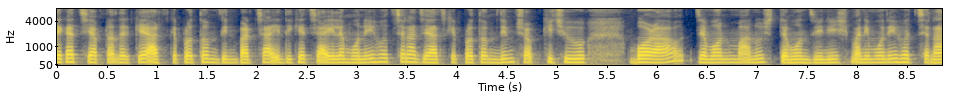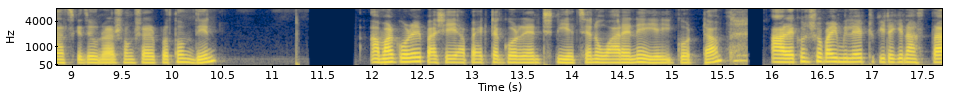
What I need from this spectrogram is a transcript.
দেখাচ্ছি আপনাদেরকে। আজকে প্রথম দিন বাট চারিদিকে চাইলে মনেই হচ্ছে না যে আজকে প্রথম দিন সব কিছু বড়া, যেমন মানুষ, তেমন জিনিস মানে মনেই হচ্ছে না আজকে যে ওনার সংসারের প্রথম দিন। আমার ঘরের পাশেই আপা একটা ঘর রেন্ট নিয়েছেন, ওয়ারেনে এই ঘরটা। আর এখন সবাই মিলে টুকিটাকি নাস্তা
